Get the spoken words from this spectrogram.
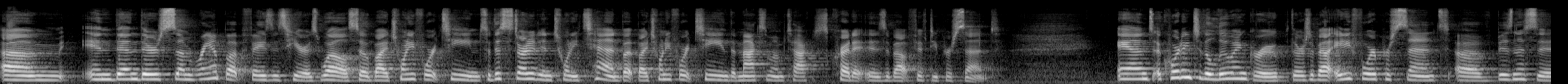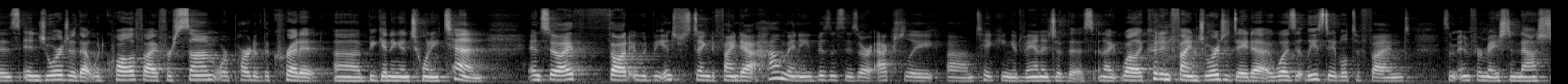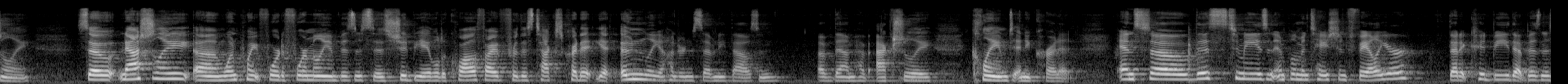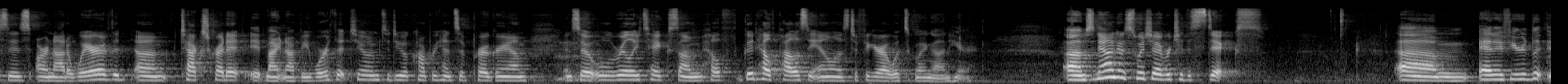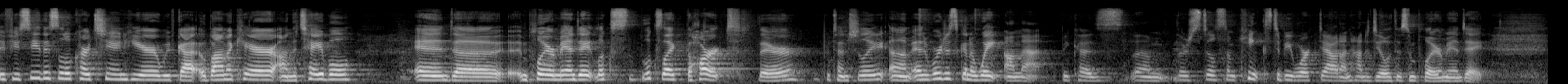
Um, and then there's some ramp up phases here as well. So by 2014, so this started in 2010, but by 2014, the maximum tax credit is about 50%. And according to the Lewin Group, there's about 84% of businesses in Georgia that would qualify for some or part of the credit uh, beginning in 2010. And so I thought it would be interesting to find out how many businesses are actually um, taking advantage of this. And I, while I couldn't find Georgia data, I was at least able to find some information nationally. So, nationally, um, 1.4 to 4 million businesses should be able to qualify for this tax credit, yet only 170,000 of them have actually claimed any credit. And so, this to me is an implementation failure that it could be that businesses are not aware of the um, tax credit. It might not be worth it to them to do a comprehensive program. And so it will really take some health, good health policy analysts to figure out what's going on here. Um, so now I'm going to switch over to the sticks. Um, and if, you're, if you see this little cartoon here, we've got Obamacare on the table, and uh, employer mandate looks, looks like the heart there, potentially. Um, and we're just going to wait on that because um, there's still some kinks to be worked out on how to deal with this employer mandate.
